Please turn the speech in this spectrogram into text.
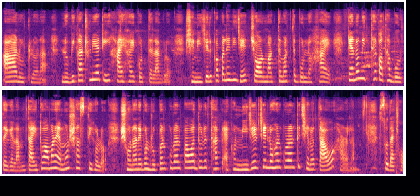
আর উঠল না। লবি কাঠুনিয়াটি হাই হাই করতে লাগল। সে নিজের কপালে নিজে চর মারতে মারতে বলল, হায়, কেন মিথ্যা কথা বলতে গেলাম? তাই তো আমার এমন শাস্তি হলো। সোনার এবং রূপার কুড়াল পাওয়া দূরে থাক, এখন নিজের যে লোহার কুড়ালটি ছিল তাও হারালাম। সো দেখো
